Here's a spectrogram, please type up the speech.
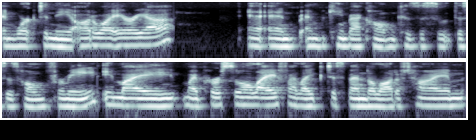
and worked in the Ottawa area and and came back home because this is this is home for me. In my my personal life, I like to spend a lot of time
